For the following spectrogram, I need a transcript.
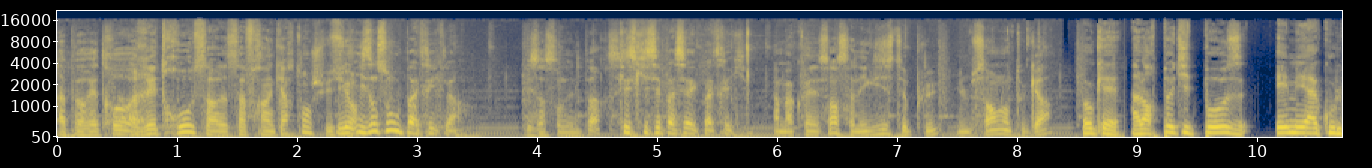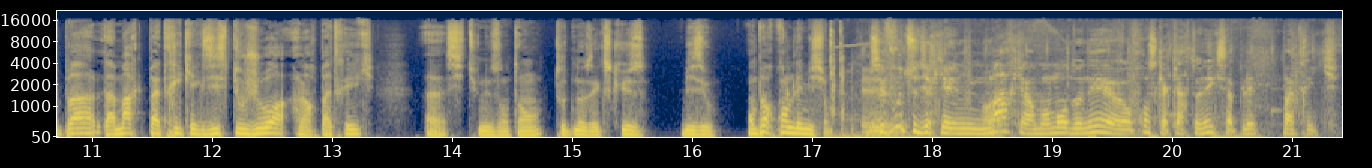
un peu rétro. ouais. rétro, ça, ça ferait un carton, je suis sûr. ils en sont où, Patrick, là? Ils en sont nulle part. Qu'est-ce qui s'est passé avec Patrick? À ma connaissance, ça n'existe plus, il me semble en tout cas. Ok, alors petite pause. Aimé à culpa, la marque Patrick existe toujours. Alors Patrick, euh, si tu nous entends, toutes nos excuses. Bisous. On peut reprendre l'émission. Et- C'est fou de se dire qu'il y a une Ouais. marque à un moment donné euh, en France qui a cartonné qui s'appelait Patrick.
